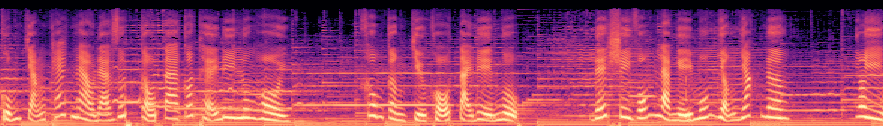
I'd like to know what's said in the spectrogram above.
Cũng chẳng khác nào đã giúp cậu ta có thể đi luân hồi. Không cần chịu khổ tại địa ngục. Đế si vốn là nghĩ muốn dẫn dắt nơn Y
